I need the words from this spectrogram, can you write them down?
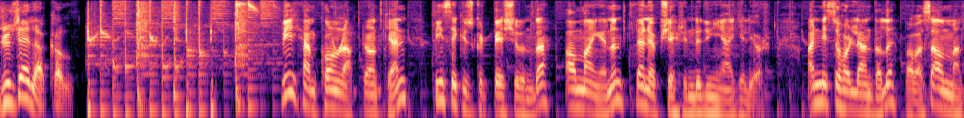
Güzel akıl. Wilhelm Konrad Röntgen 1845 yılında Almanya'nın Lennep şehrinde dünyaya geliyor. Annesi Hollandalı, babası Alman.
